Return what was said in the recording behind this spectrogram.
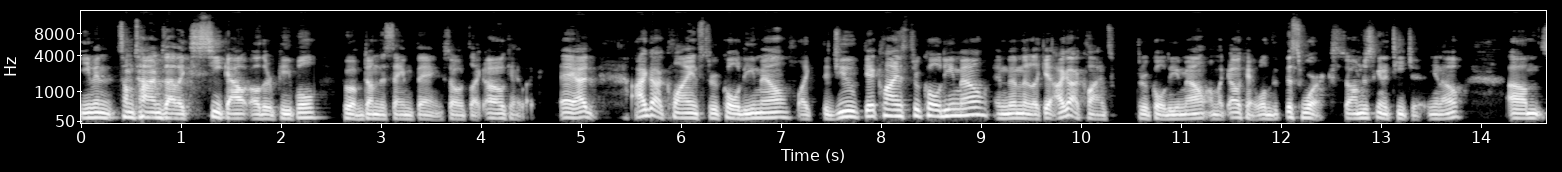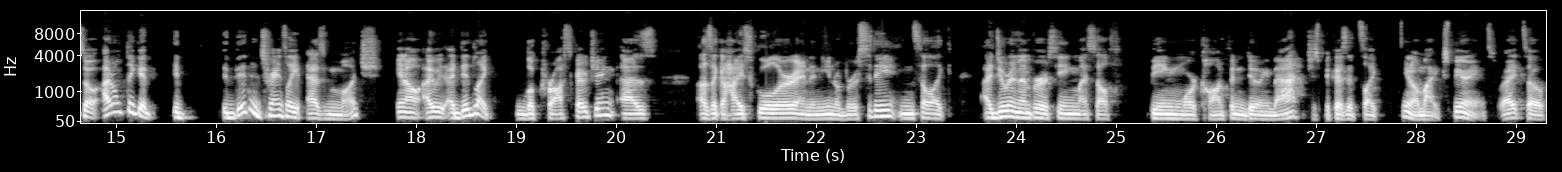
even sometimes I like seek out other people who have done the same thing. So it's like, oh, okay, like hey, I I got clients through cold email. Like, did you get clients through cold email? And then they're like, yeah, I got clients through cold email. I'm like, okay, well, th- this works. So I'm just going to teach it, you know? Um, so I don't think it, it, it didn't translate as much. You know, I, I did like lacrosse coaching as, as like a high schooler and in university. And so like, I do remember seeing myself being more confident doing that just because it's like, you know, my experience, right? So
